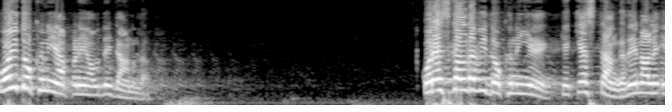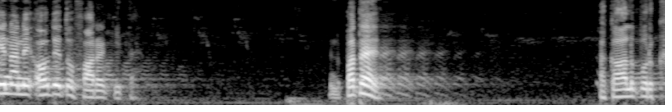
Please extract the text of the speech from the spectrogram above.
ਕੋਈ ਦੁੱਖ ਨਹੀਂ ਆਪਣੇ ਅਹੁਦੇ ਜਾਣ ਦਾ। ਔਰ ਇਸ ਗੱਲ ਦਾ ਵੀ ਦੁੱਖ ਨਹੀਂ ਹੈ ਕਿ ਕਿਸ ਢੰਗ ਦੇ ਨਾਲ ਇਹਨਾਂ ਨੇ ਅਹੁਦੇ ਤੋਂ ਫਾਰਗ ਕੀਤਾ। ਮੈਨੂੰ ਪਤਾ ਹੈ। ਅਕਾਲ ਪੁਰਖ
